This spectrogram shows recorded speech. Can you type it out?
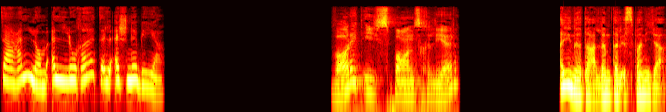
تعلم اللغات الأجنبية. Waar het u Spaans geleer? أين تعلمت الإسبانية؟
